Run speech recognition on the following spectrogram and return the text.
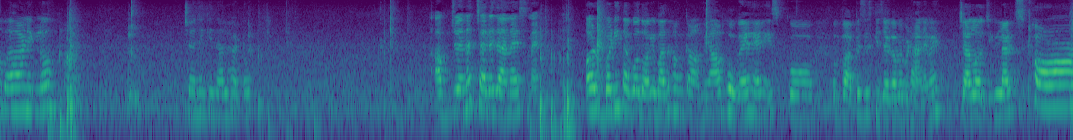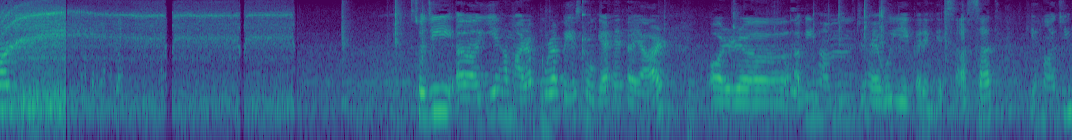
बाहर निकलो। चने की दाल हटो। अब जो है ना, चले जाना है इसमें। और बड़ी तगो के बाद हम कामयाब हो गए हैं इसको वापस इसकी जगह पे बिठाने में। चलो जी लेट्स स्टार्ट सो जी ये हमारा पूरा पेस्ट हो गया है तैयार। और अभी हम जो है वो ये करेंगे साथ साथ कि हाँ जी,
